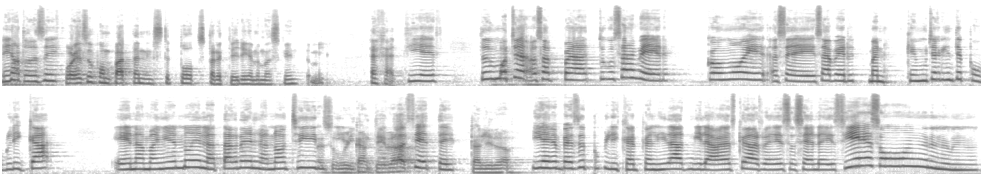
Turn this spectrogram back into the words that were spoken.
Entonces- por eso compartan este post para que llegue a más gente también. Así es. Entonces, mucha, o sea, para tú saber cómo es, o sea, saber, bueno, que mucha gente publica en la mañana, en la tarde, en la noche 24 cantidad. a 7. Calidad. Y en vez de publicar calidad, y la verdad es que las redes sociales sí es un...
